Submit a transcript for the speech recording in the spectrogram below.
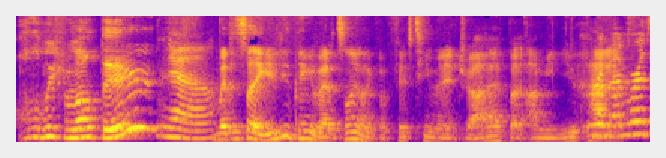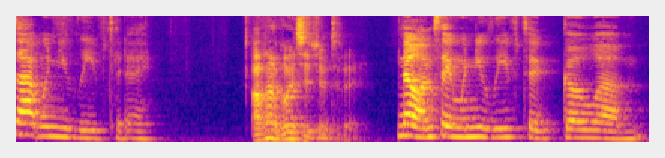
"All the way from out there." Yeah. But it's like if you think about it, it's only like a 15 minute drive. But I mean, you had. Remember that when you leave today. I'm not going to the gym today. No, I'm saying when you leave to go um,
